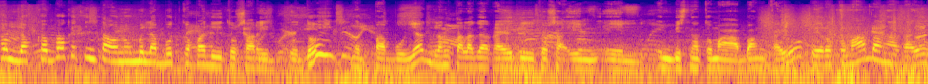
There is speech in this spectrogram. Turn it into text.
Hala ka, bakit yung tao nung milabot ka pa dito sa raid ko, doy? Nagpabuyag lang talaga kayo dito sa ML. Imbis na tumabang kayo, pero tumabang nga kayo.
